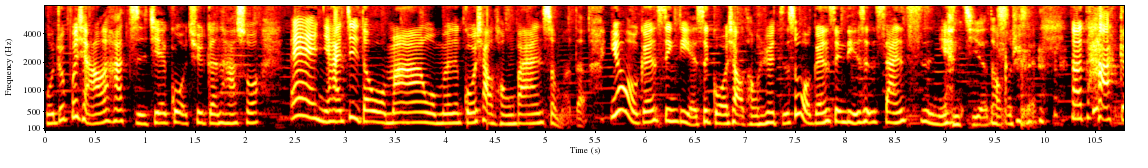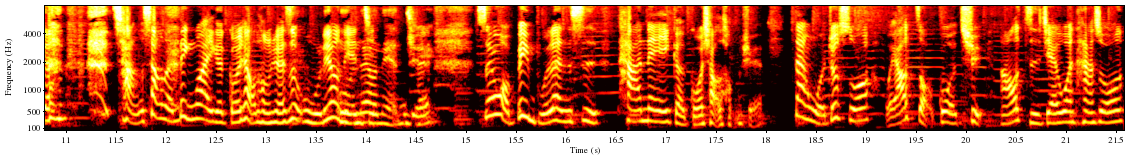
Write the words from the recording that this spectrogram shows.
我就不想要他直接过去跟他说，哎，你还记得我吗？我们国小同班什么的。因为我跟 Cindy 也是国小同学，只是我跟 Cindy 是三四年级的同学，那他跟场上的另外一个国小同学是。五六年级年级同学，所以我并不认识他那一个国小同学。但我就说我要走过去，然后直接问他说：“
